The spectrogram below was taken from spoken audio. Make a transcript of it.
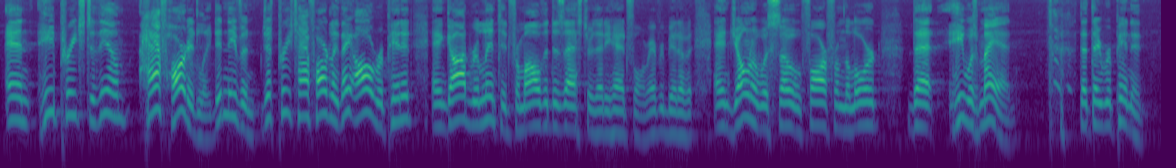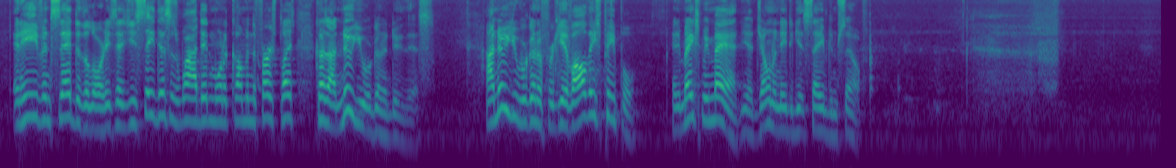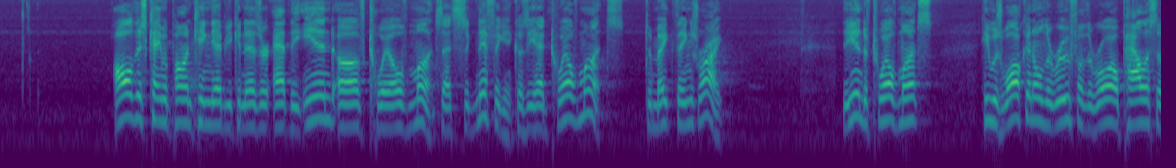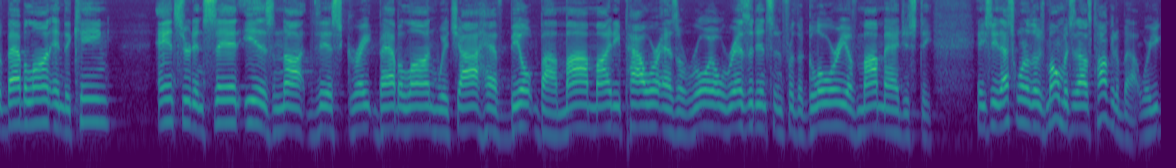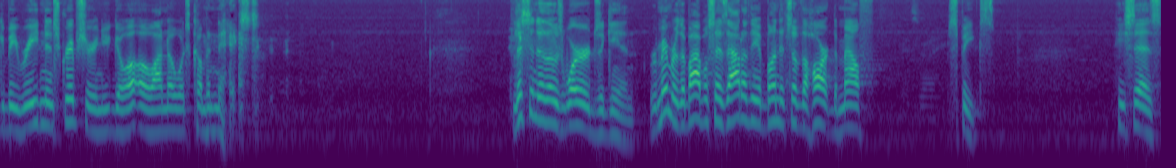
And he preached to them half heartedly, didn't even just preach half heartedly. They all repented, and God relented from all the disaster that he had for them, every bit of it. And Jonah was so far from the Lord that he was mad. that they repented. And he even said to the Lord, He says, You see, this is why I didn't want to come in the first place, because I knew you were going to do this. I knew you were going to forgive all these people. And it makes me mad. Yeah, Jonah need to get saved himself. All this came upon King Nebuchadnezzar at the end of 12 months. That's significant because he had 12 months to make things right. The end of 12 months he was walking on the roof of the royal palace of Babylon, and the king answered and said, Is not this great Babylon, which I have built by my mighty power as a royal residence and for the glory of my majesty? And you see, that's one of those moments that I was talking about, where you could be reading in Scripture and you go, Uh oh, I know what's coming next. Listen to those words again. Remember, the Bible says, Out of the abundance of the heart, the mouth speaks he says,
